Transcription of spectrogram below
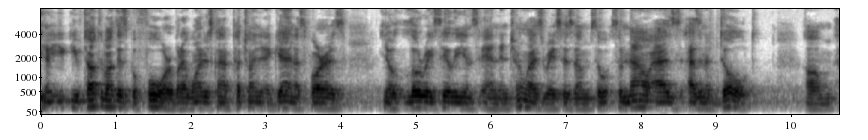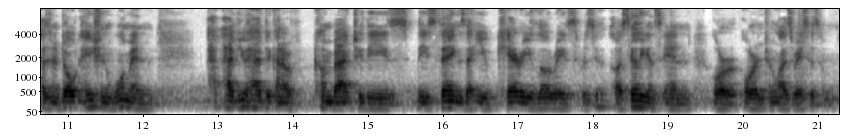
you know, you, you've talked about this before, but I want to just kind of touch on it again as far as you know low race salience and internalized racism. So so now as as an adult, um, as an adult Haitian woman, have you had to kind of come back to these these things that you carry low race resi- uh, salience in or or internalized racism?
